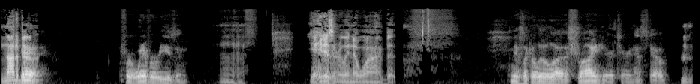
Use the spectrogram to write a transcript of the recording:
not about it. bad for whatever reason. hmm Yeah, he doesn't really know why, but And there's like a little uh, shrine here to Ernesto. Mm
